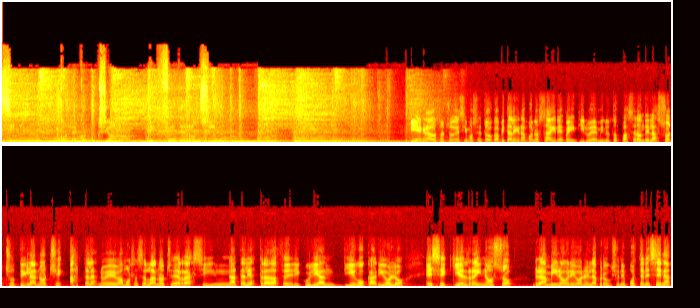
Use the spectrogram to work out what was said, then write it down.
Racing, con la conducción de Fede Roncino. 10 grados 8 décimos en todo Capital y Gran Buenos Aires, 29 minutos pasaron de las 8 de la noche hasta las 9 vamos a hacer la noche de Racing, Natalia Estrada, Federico Ulián, Diego Cariolo, Ezequiel Reynoso, Ramiro Gregón en la producción y puesta en escena.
